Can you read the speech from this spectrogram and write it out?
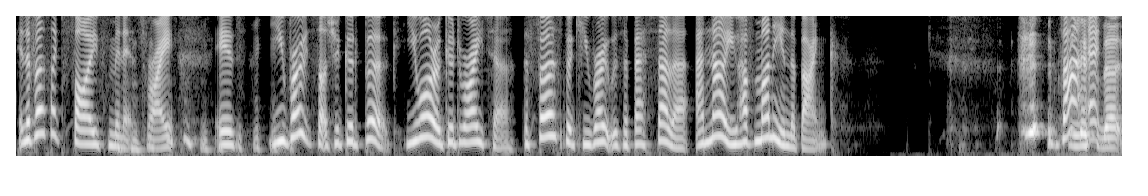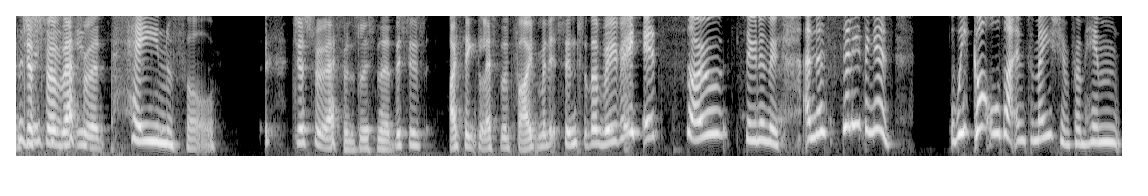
in the first like five minutes, right, is you wrote such a good book. You are a good writer. The first book you wrote was a bestseller, and now you have money in the bank. That Listener, just for reference. painful. Just for reference, listener, this is, I think, less than five minutes into the movie. It's so soon in the movie. And the silly thing is, we got all that information from him,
